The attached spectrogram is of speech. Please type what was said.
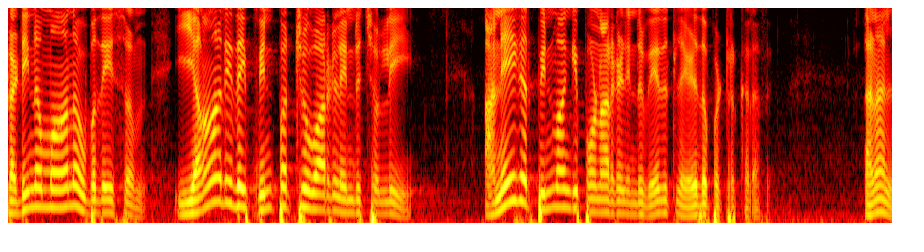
கடினமான உபதேசம். யார் இதை பின்பற்றுவார்கள் என்று சொல்லி அநேகர் பின்வாங்கி போனார்கள் என்று வேதத்தில் எழுதப்பட்டிருக்கிறது. ஆனால்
